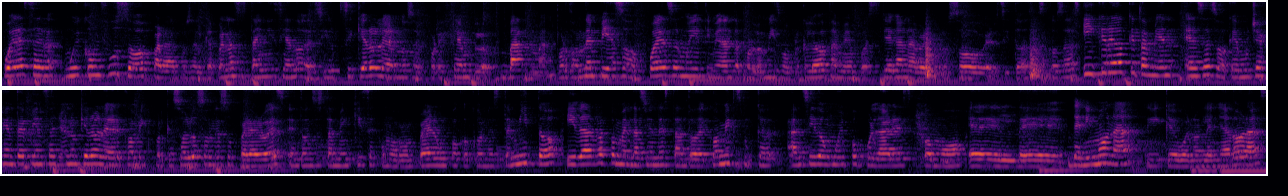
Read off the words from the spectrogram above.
puede ser muy confuso para pues el que apenas está iniciando decir, si quiero leer, no sé, por ejemplo, Batman, ¿por dónde empiezo? Puede ser muy intimidante por lo mismo, porque luego también pues llegan a ver crossovers y todas esas cosas. Y creo que también es eso, que mucha gente piensa, yo no quiero leer cómic porque solo son de superhéroes, entonces también quise como romper un poco con este mito y dar recomendaciones tanto de cómics que han sido muy populares como el de, de Nimona y que bueno, leñadoras,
